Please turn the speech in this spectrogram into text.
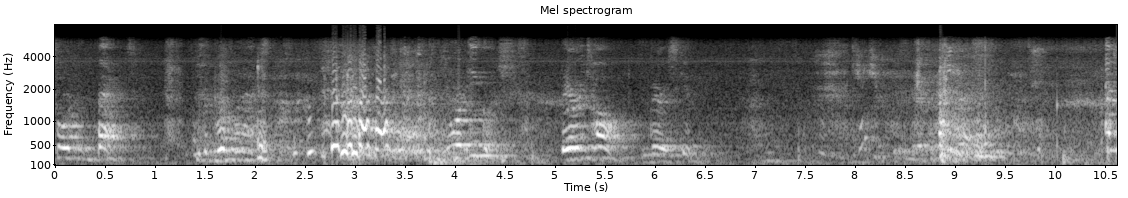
short and fat with a Brooklyn accent. you are English, very tall and very skinny. Okay. That,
